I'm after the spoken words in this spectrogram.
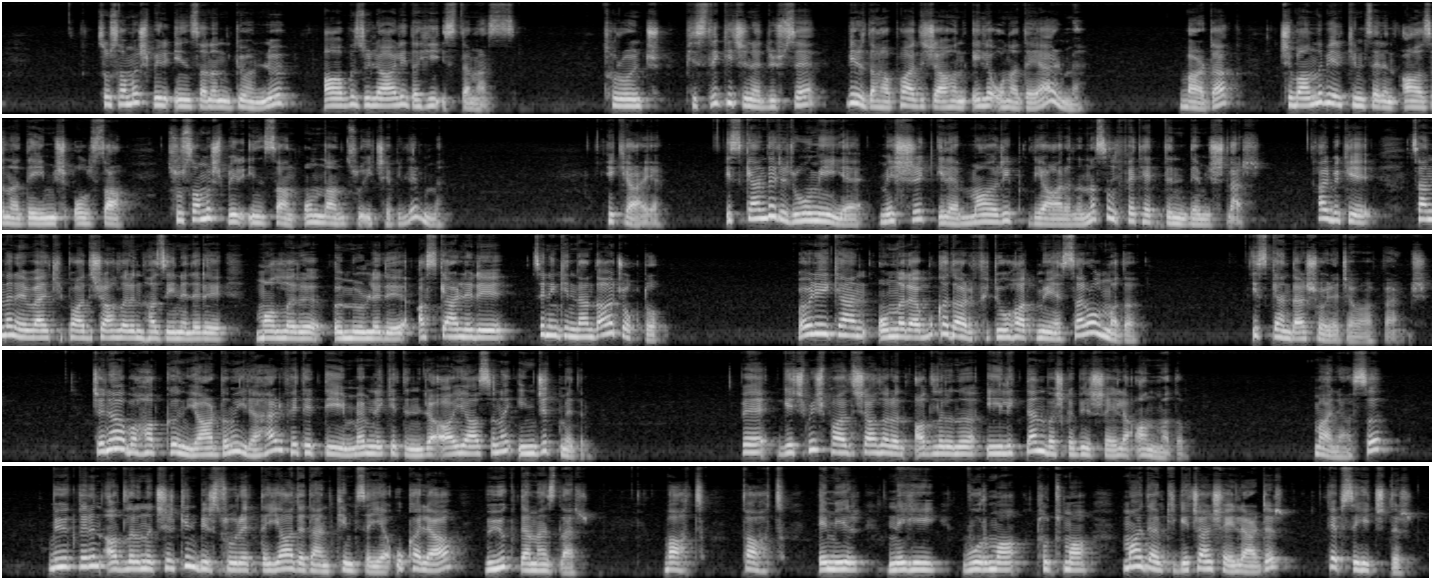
susamış bir insanın gönlü abı zülali dahi istemez. Turunç pislik içine düşse bir daha padişahın eli ona değer mi? Bardak çıbanlı bir kimsenin ağzına değmiş olsa susamış bir insan ondan su içebilir mi? Hikaye İskender-i Rumi'ye meşrik ile mağrip diyarını nasıl fethettin demişler. Halbuki senden evvelki padişahların hazineleri, malları, ömürleri, askerleri seninkinden daha çoktu. Böyleyken onlara bu kadar fütuhat müyesser olmadı. İskender şöyle cevap vermiş. Cenab-ı Hakk'ın yardımıyla her fethettiğim memleketin reayasını incitmedim. Ve geçmiş padişahların adlarını iyilikten başka bir şeyle anmadım. Manası, büyüklerin adlarını çirkin bir surette yad eden kimseye ukala, büyük demezler. Baht, taht, emir, nehi, vurma, tutma, madem ki geçen şeylerdir, hepsi hiçtir.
